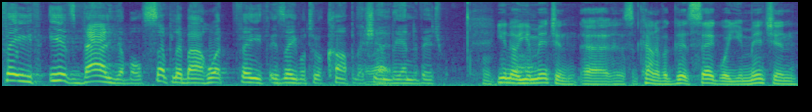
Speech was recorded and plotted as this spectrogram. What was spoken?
faith is valuable simply by what faith is able to accomplish in the individual. Hmm. You know, you mentioned, uh, it's kind of a good segue. You mentioned,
